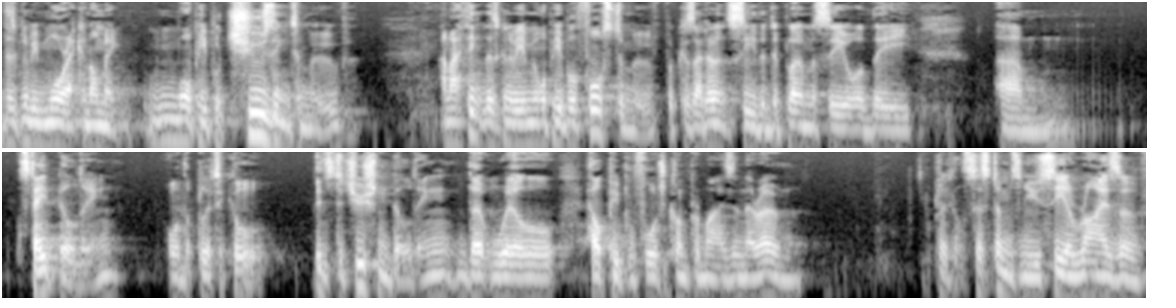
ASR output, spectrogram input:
there's going to be more economic, more people choosing to move. And I think there's going to be more people forced to move because I don't see the diplomacy or the um, state building or the political institution building that will help people forge compromise in their own political systems. And you see a rise of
